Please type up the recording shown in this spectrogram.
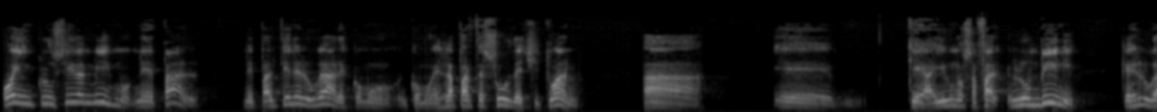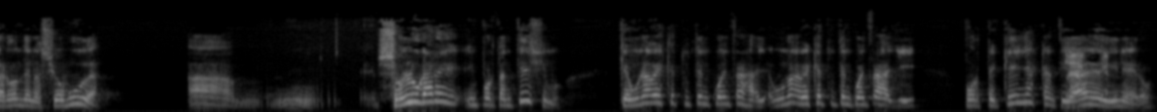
o inclusive mismo Nepal. Nepal tiene lugares como, como es la parte sur de Chituán, eh, que hay unos safaris. Lumbini, que es el lugar donde nació Buda. son lugares importantísimos que una vez que tú te encuentras allí, una vez que tú te encuentras allí por pequeñas cantidades de dinero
